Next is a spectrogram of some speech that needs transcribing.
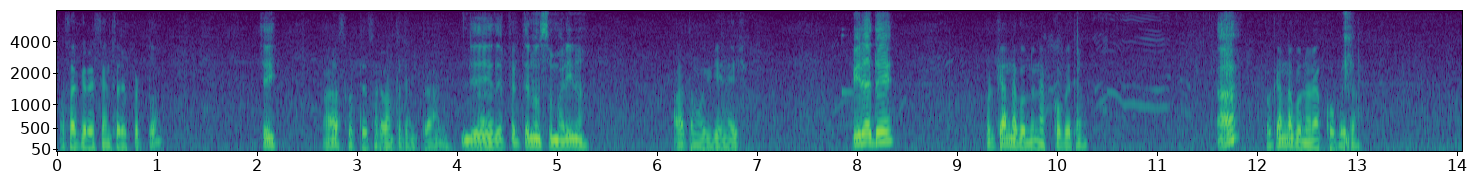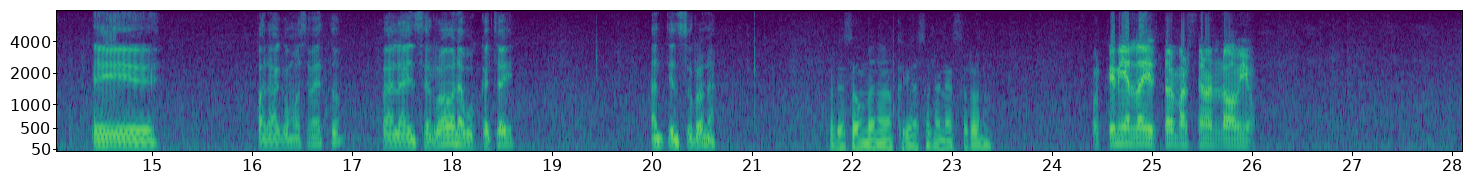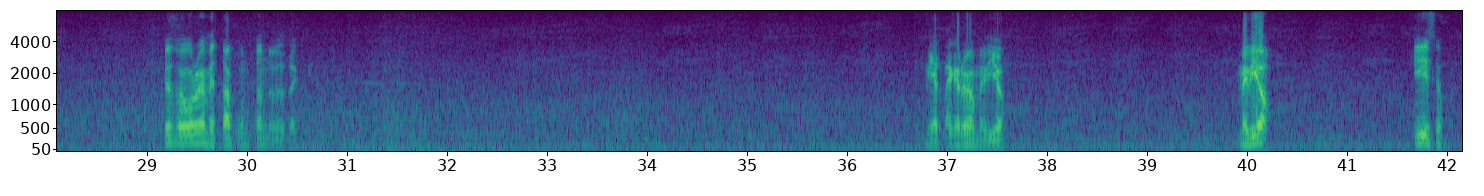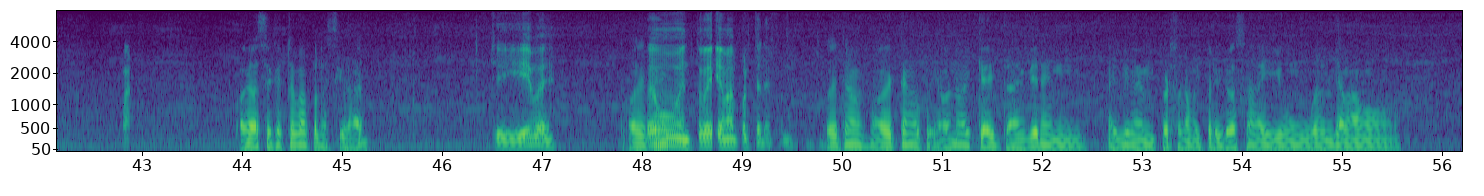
o sea que recién se despertó. Sí. Ah, si usted se levanta temprano. De- ah, Desperté en un submarino. ah, está muy bien hecho. Mírate. ¿Por qué anda con una escopeta? ¿Ah? ¿Por qué anda con una escopeta? Eh, para, ¿cómo se llama esto? Para la encerrona, pues, ¿cachai? Anti-encerrona. Pero ese hombre no nos quería hacer en encerrona. ¿Por qué mierda hay está el marciano al lado mío? Estoy seguro que me está apuntando desde aquí. Mierda, creo que me vio. Me vio. Y se fue. Oiga, sé que usted va por la ciudad. Sí, pues. Oye, Espera un momento, voy a llamar por teléfono. oye, ten- oye, tenga cuidado, no es que ahí también vienen, ahí viven personas muy peligrosas. Hay un weón llamado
